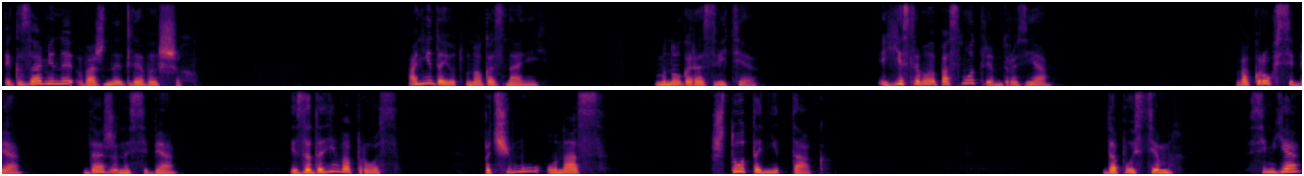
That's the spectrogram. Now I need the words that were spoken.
Экзамены важны для высших. Они дают много знаний, много развития. И если мы посмотрим, друзья, вокруг себя, даже на себя, и зададим вопрос, почему у нас что-то не так? Допустим, семья,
